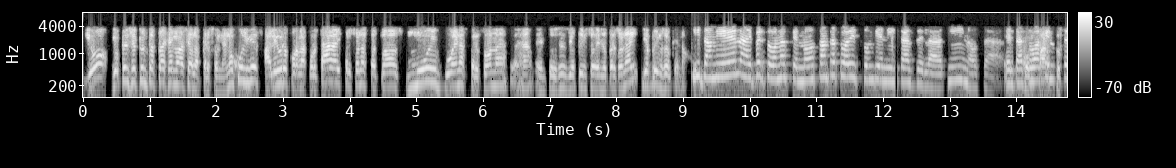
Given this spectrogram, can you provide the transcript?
Yo, yo pienso que un tatuaje no hace a la persona. No juzgues al libro por la portada. Hay personas tatuadas muy buenas personas. ¿verdad? Entonces yo pienso en lo personal, yo pienso que no. Y también hay personas que no están tatuadas y son bien hijas de latino, o sea, el tatuaje no Comparto. se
